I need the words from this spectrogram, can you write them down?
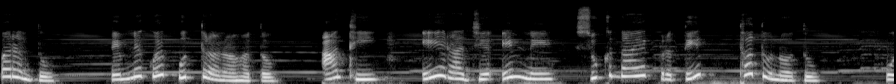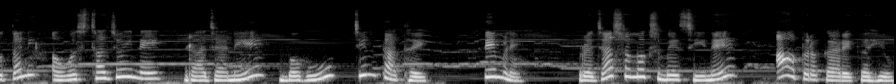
પરંતુ તેમને કોઈ પુત્ર ન હતો. આથી એ રાજ્ય એમને સુખદાયક પ્રતીત થતું નહોતું. પોતાની અવસ્થા જોઈને રાજાને બહુ ચિંતા થઈ. તેમણે પ્રજા સમક્ષ બેસીને આ પ્રકારે કહ્યું,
